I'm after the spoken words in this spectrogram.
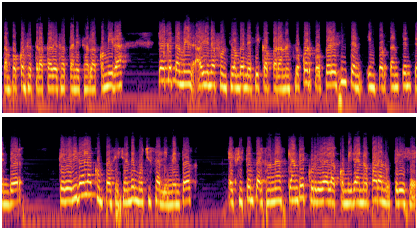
Tampoco se trata de satanizar la comida, ya que también hay una función benéfica para nuestro cuerpo. Pero es importante entender que debido a la composición de muchos alimentos, existen personas que han recurrido a la comida no para nutrirse,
